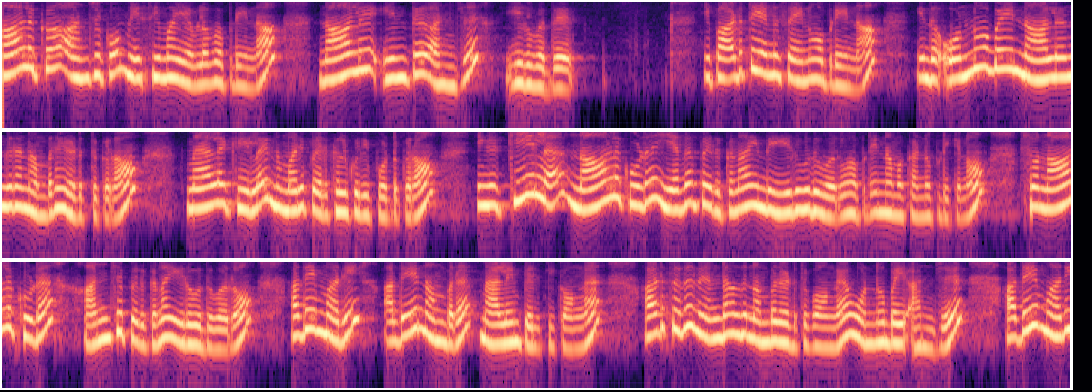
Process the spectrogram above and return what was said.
நாலுக்கும் அஞ்சுக்கும் மீசியமா எவ்வளவு அப்படின்னா நாலு இன்ட்டு அஞ்சு இருபது. இப்போ அடுத்து என்ன செய்யணும் அப்படின்னா இந்த ஒன்று பை நாலுங்கிற நம்பரை எடுத்துக்கிறோம். மேலே கீழே இந்த மாதிரி பெருக்கல் குறி போட்டுக்கிறோம். இங்கே கீழே நாலு கூட எதை பெருக்குனா இந்த இருபது வரும் அப்படின்னு நம்ம கண்டுபிடிக்கணும். ஸோ நாலு கூட அஞ்சு பெருக்குனா இருபது வரும். அதே மாதிரி அதே நம்பரை மேலேயும் பெருக்கிக்கோங்க. அடுத்தது ரெண்டாவது நம்பர் எடுத்துக்கோங்க ஒன்று பை அஞ்சு. அதே மாதிரி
